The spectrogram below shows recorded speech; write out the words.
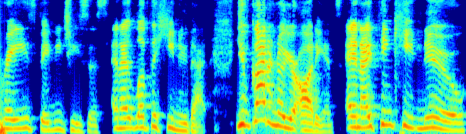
Praise baby Jesus. And I love that he knew that. You've got to know your audience. And I think he knew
